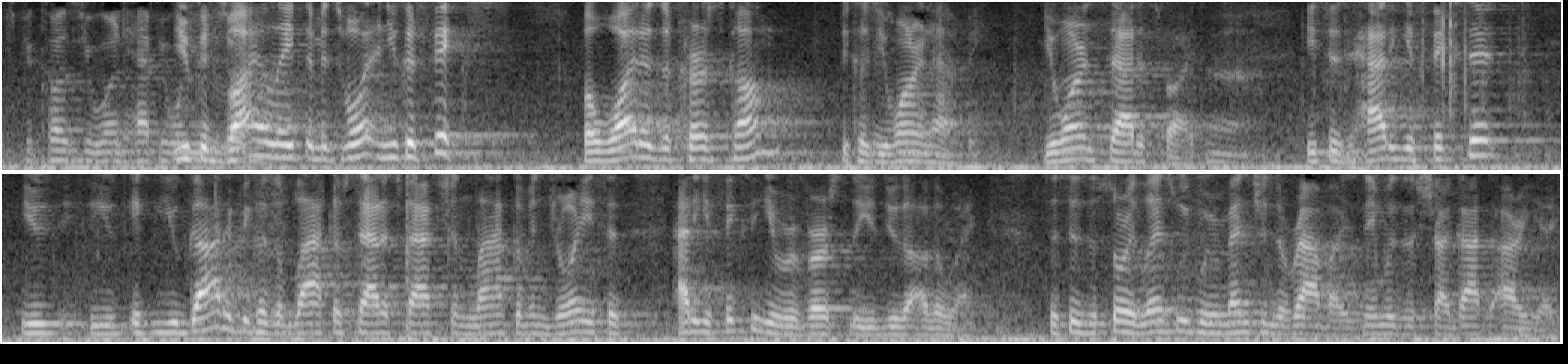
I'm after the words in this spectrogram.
It's because you weren't happy. When You could violate the mitzvot and you could fix. But why does the curse come? Because you weren't happy. You weren't satisfied. Ah. He says, how do you fix it? You, you, you got it because of lack of satisfaction, lack of enjoy. He says, how do you fix it? You reverse it, you do the other way. So this is the story. Last week we mentioned the rabbi. His name was the Shaagat Aryeh.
